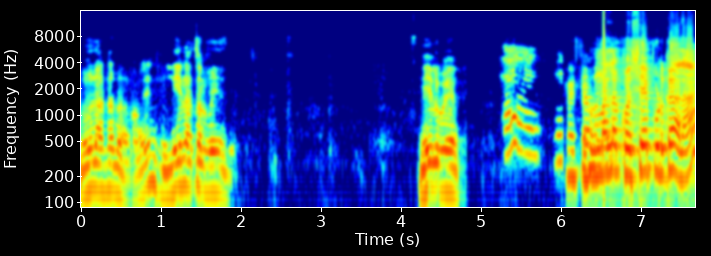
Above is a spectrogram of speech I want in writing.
నూనె అసలు నీళ్ళు అసలు పోయేది. నీళ్ళు పోయేది ఇప్పుడు మళ్ళీ కొద్దిసేపు ఉడకాలా?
